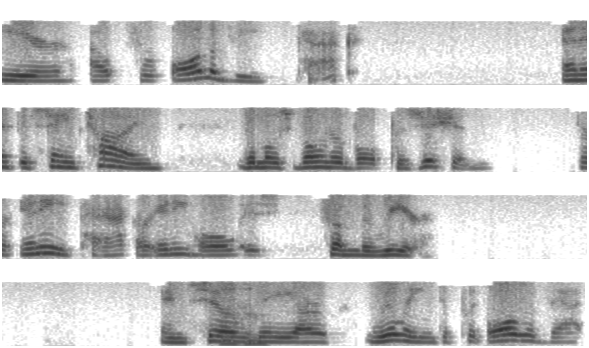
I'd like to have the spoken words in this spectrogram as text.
ear out for all of the pack and at the same time, the most vulnerable position for any pack or any hole is from the rear. And so mm-hmm. they are willing to put all of that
